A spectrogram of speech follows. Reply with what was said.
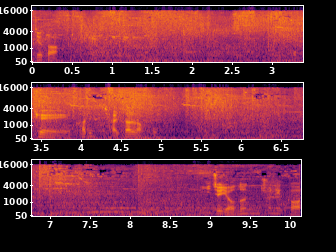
이제가 오케이. 카디스 잘 잘랐고. 이제 연운 주니까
